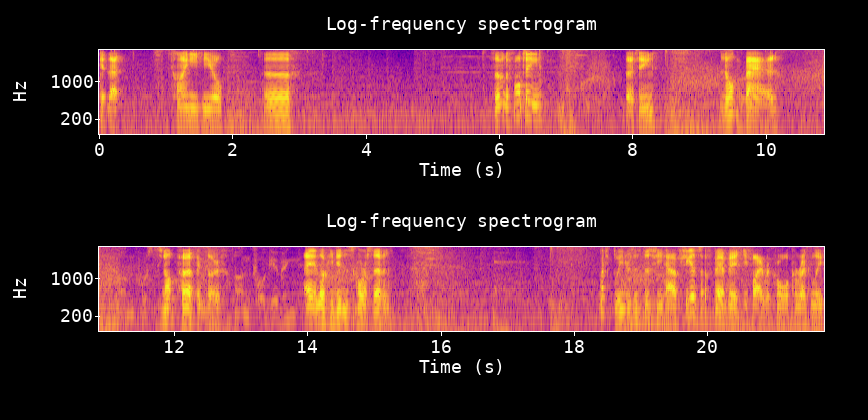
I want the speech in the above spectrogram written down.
Get that tiny heal. Uh, seven to fourteen. Thirteen. It's not bad. It's not perfect though. Hey, look, he didn't score a 7. How much bleed resist does she have? She has a fair bit, if I recall correctly.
